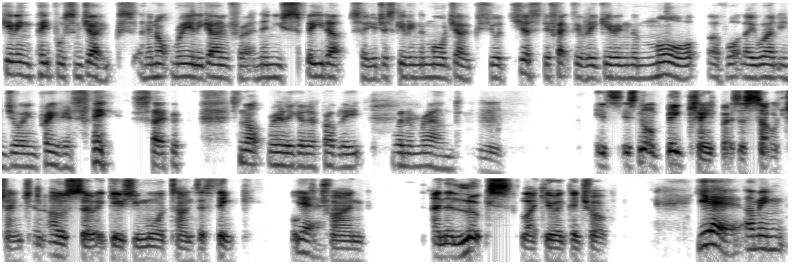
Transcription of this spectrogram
giving people some jokes and they're not really going for it and then you speed up so you're just giving them more jokes you're just effectively giving them more of what they weren't enjoying previously so it's not really going to probably win them round mm. It's it's not a big change but it's a subtle change and also it gives you more time to think or yeah. to try and and it looks like you're in control yeah i mean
